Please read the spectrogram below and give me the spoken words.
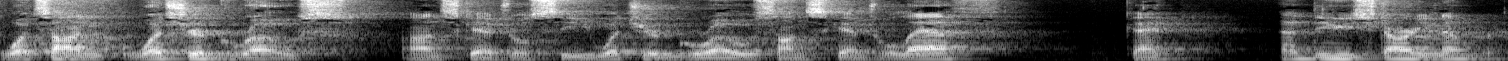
what's on what's your gross on Schedule C, what's your gross on Schedule F, okay? That'd be your starting number.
